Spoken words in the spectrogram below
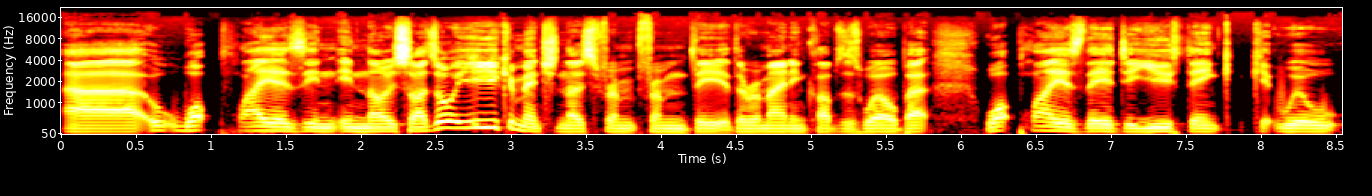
Uh, what players in, in those sides, or you can mention those from, from the, the remaining clubs as well. But what players there do you think will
